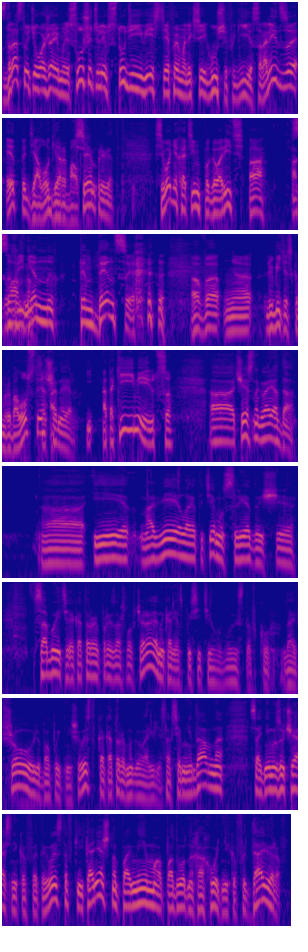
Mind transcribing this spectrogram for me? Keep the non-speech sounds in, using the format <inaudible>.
Здравствуйте, уважаемые слушатели. В студии Вести ФМ Алексей Гусев и Гия Саралидзе. Это «Диалоги о рыбалке». Всем привет. Сегодня хотим поговорить о, о современных тенденциях <laughs> в э, любительском рыболовстве. Совершенно верно. А, а такие имеются. А, честно говоря, да. А, и навеяло эту тему следующее событие, которое произошло вчера. Я, наконец, посетил выставку дайв-шоу, любопытнейшая выставка, о которой мы говорили совсем недавно, с одним из участников этой выставки. И, конечно, помимо подводных охотников и дайверов,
